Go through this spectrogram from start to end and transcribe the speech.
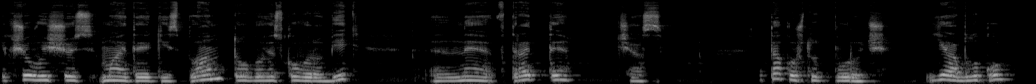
Якщо ви щось маєте якийсь план, то обов'язково робіть, е, не втратьте час. Також тут поруч яблуко.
